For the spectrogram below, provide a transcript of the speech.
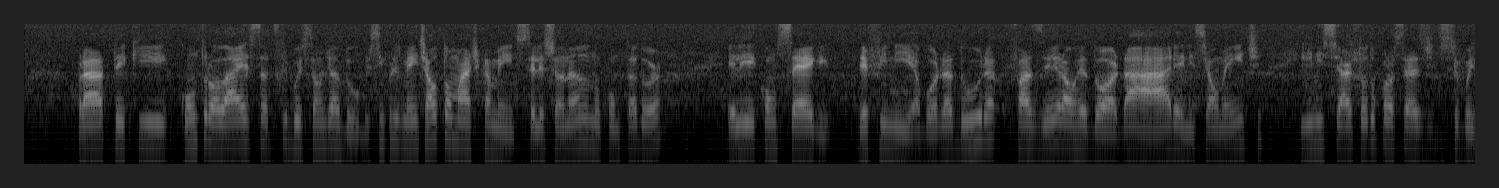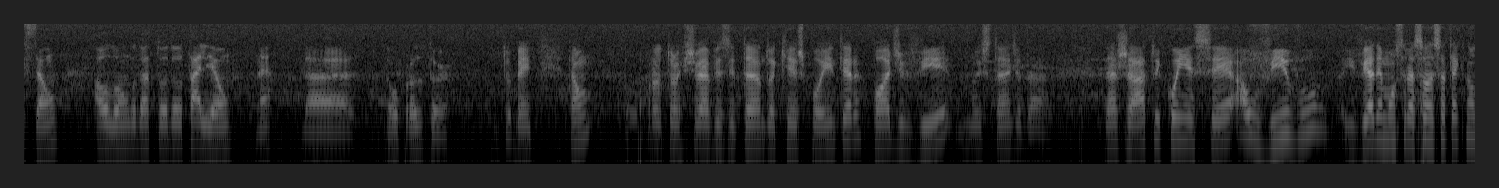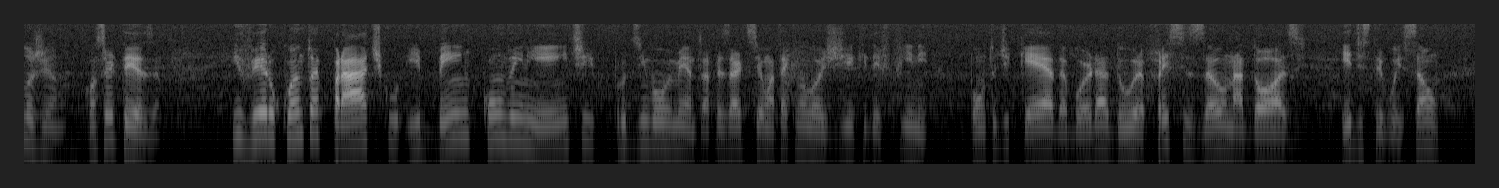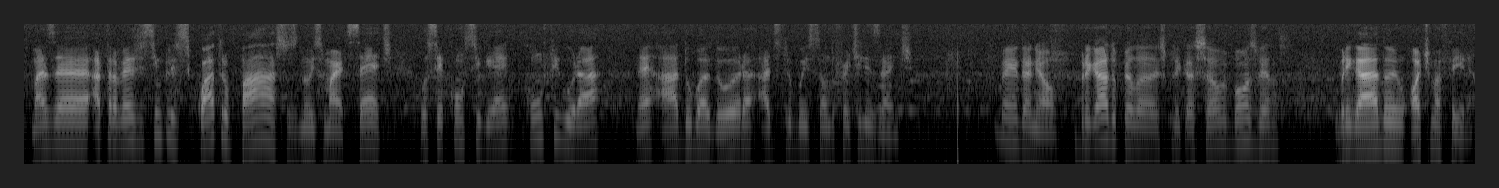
para ter que controlar essa distribuição de adubo. Simplesmente, automaticamente, selecionando no computador, ele consegue definir a bordadura, fazer ao redor da área inicialmente e iniciar todo o processo de distribuição ao longo da todo o talhão né, da, do produtor. Muito bem. Então, o produtor que estiver visitando aqui a Expo Inter pode vir no estande da, da Jato e conhecer ao vivo e ver a demonstração dessa tecnologia. Né? Com certeza. E ver o quanto é prático e bem conveniente para o desenvolvimento, apesar de ser uma tecnologia que define ponto de queda, bordadura, precisão na dose e distribuição, mas é, através de simples quatro passos no Smart Set, você consegue configurar né, a adubadora, a distribuição do fertilizante. Bem, Daniel, obrigado pela explicação e boas vendas. Obrigado e ótima feira.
